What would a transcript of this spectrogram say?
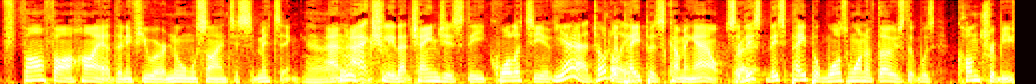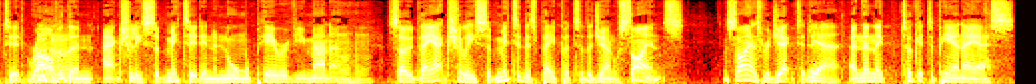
far, far higher than if you were a normal scientist submitting. Yeah. And actually, that changes the quality of Yeah, totally. the papers coming out. So Right. this this paper was one of those that was contributed rather than actually submitted in a normal peer review manner. So they actually submitted this paper to the journal Science. Science rejected it, Yeah. and then they took it to PNAS,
